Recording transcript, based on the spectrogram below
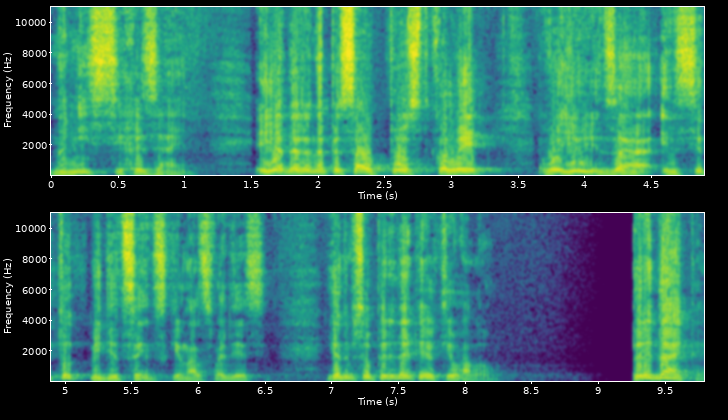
на місці хазяїн. І я навіть написав пост, коли воюють за інститут медицинський у нас в Одесі. Я написав, передайте його Ківалову. Передайте.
